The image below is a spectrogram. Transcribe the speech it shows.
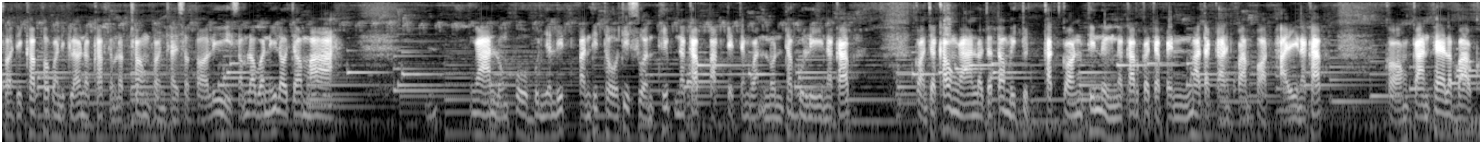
สวัสดีครับพบกันอีกแล้วนะครับสำหรับช่องพรชัยสตอรี่สำหรับวันนี้เราจะมางานหลวงปู่บุญยฤทธิ์ปันทิโทที่สวนทิพย์นะครับปากเกร็ดจังหวัดนนทบุรีนะครับ ก่อนจะเข้างานเราจะต้องมีจุดคัดกรองที่หนึ่งนะครับ ก็จะเป็นมาตรการความปลอดภัยนะครับ ของการแพร่ระบาดโค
